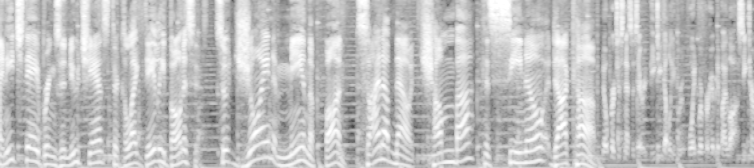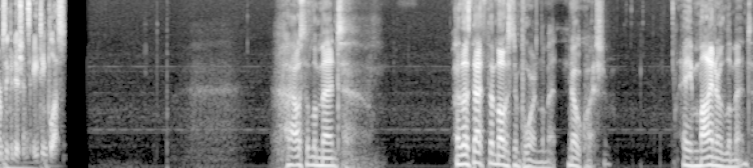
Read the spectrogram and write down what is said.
And each day brings a new chance to collect daily bonuses. So join me in the fun. Sign up now at chumbacasino.com. No purchase necessary. VGW. Void were prohibited by law. See terms and conditions. 18 plus. I also lament, unless that's the most important lament, no question. A minor lament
